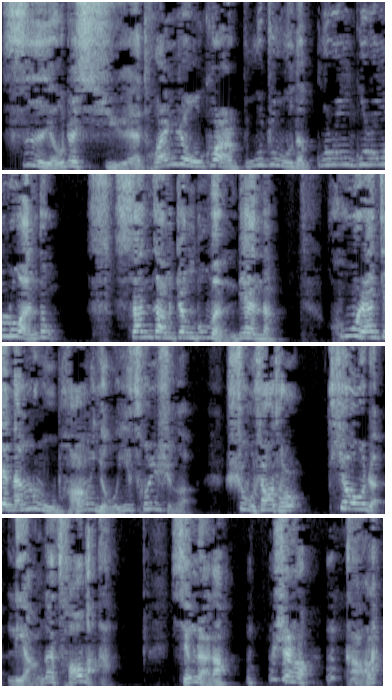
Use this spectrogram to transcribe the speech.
似有着血团肉块不住的咕隆咕隆乱动。三藏正不稳便呢，忽然见那路旁有一村舍，树梢头挑着两个草把。行者道：“师傅，好了。”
